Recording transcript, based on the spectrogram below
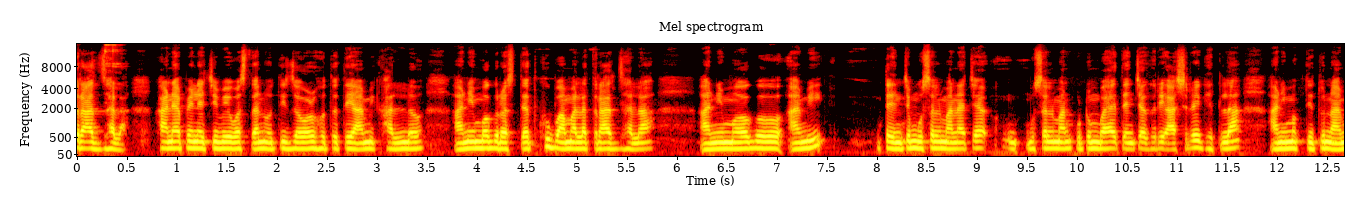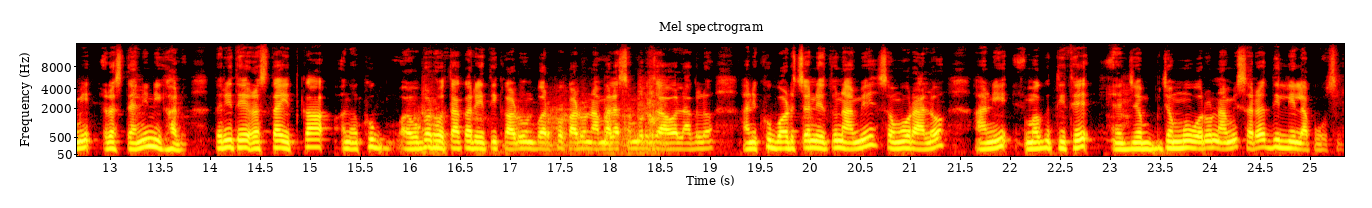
त्रास झाला. खाण्यापिण्याची व्यवस्था नव्हती जवळ होतं ते आम्ही खाल्लं आणि मग रस्त्यात खूप आम्हाला त्रास झाला. आणि मग आम्ही त्यांच्या मुसलमानाच्या मुसलमान कुटुंब आहे त्यांच्या घरी आश्रय घेतला आणि मग तिथून आम्ही रस्त्याने निघालो. तरी ते रस्ता इतका खूप अवघड होता का रेती काढून बर्फ काढून आम्हाला समोर जावं लागलं आणि खूप अडचणीतून आम्ही समोर आलो आणि मग तिथे जम जम्मूवरून आम्ही सरळ दिल्लीला पोहोचलो.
